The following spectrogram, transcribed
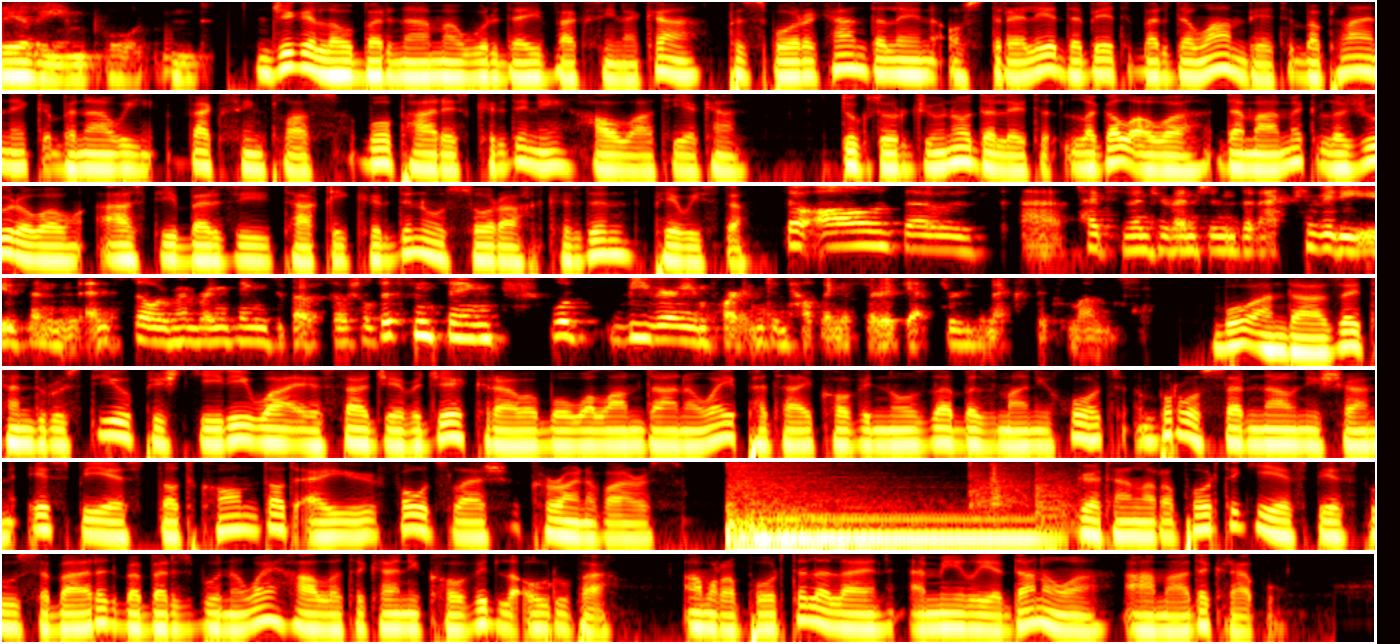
really important. جگە لەو بەرنامە وردەی ڤاکسینەکە، پسپۆرەکان دەلێن ئوسترالیا دەبێت بەردەوام بێت بە پلانێک بەناوی ڤاکسین پلەس بۆ پارێزکردنی هاوڵاتییەکان. دکتۆر جونۆ دەلێت لەگەڵ ئەوە دەمامک لە ژوورەوە و ئاستی بەرزی تاقیکردن و سۆراخکردن پێویستە. بۆ ئەندازەی تەندروستی و پشتگیری وا ئێستا جێبەجێ کراوە بۆ وەڵام دانەوەی پەتای کۆڤید نۆزدە بە زمانی خۆت بڕۆ سەر ناونیشان sbs دۆت کۆم دۆت ئەییو فۆوەرد سلاش کۆرۆناڤایرۆس. گوێتان لە ڕەپۆرتێکی ئێس بی ئێس بوو سەبارەت بە بەرزبوونەوەی حاڵەتەکانی کۆڤید لە ئەوروپا. ئەم ڕەپۆرتە لەلایەن ئەمیلیە دانەوە ئامادە کرابوو.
